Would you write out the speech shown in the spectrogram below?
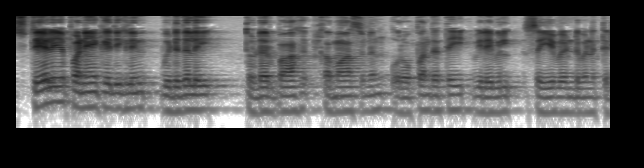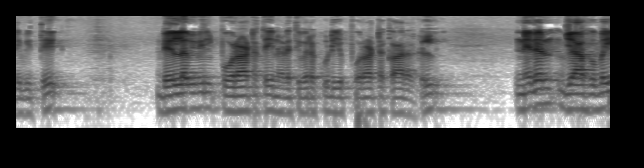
ஸ்டேலிய பணிய கைதிகளின் விடுதலை தொடர்பாக கமாசுடன் ஒரு ஒப்பந்தத்தை விரைவில் செய்ய வேண்டும் என தெரிவித்து டெல்லவிவில் போராட்டத்தை நடத்தி வரக்கூடிய போராட்டக்காரர்கள் நிரன் ஜாகுபை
